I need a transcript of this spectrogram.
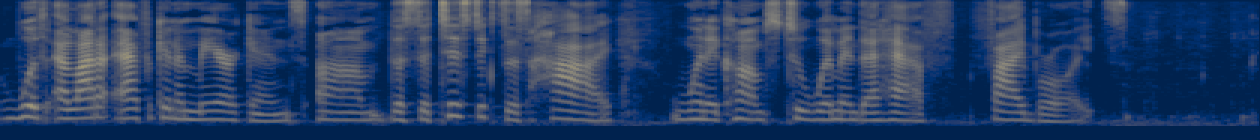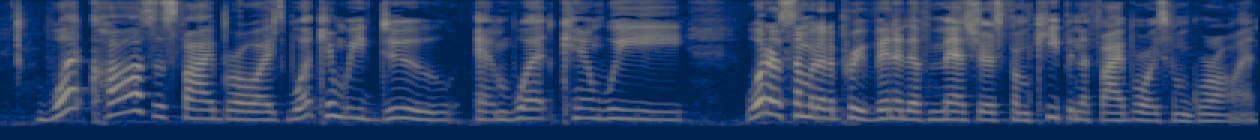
with a lot of African Americans, um, the statistics is high when it comes to women that have fibroids. what causes fibroids? What can we do, and what can we? What are some of the preventative measures from keeping the fibroids from growing?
